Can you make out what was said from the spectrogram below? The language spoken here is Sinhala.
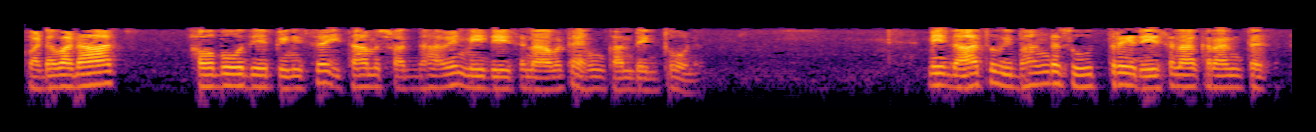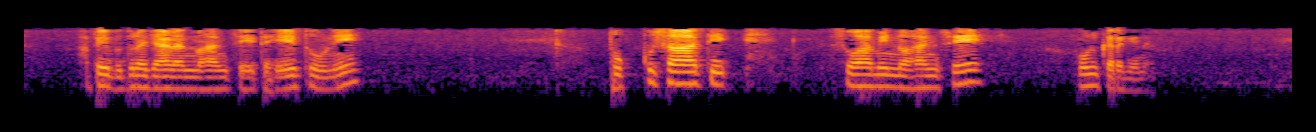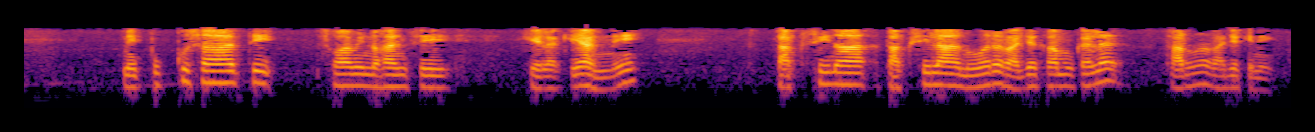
වඩ වඩාත් අවබෝධයේ පිණිස ඊටාම ශ්‍රද්ධාවෙන් මේ දේශනාවට ඇහුම්කන් දෙන්න ඕන. මේ ධාතු විභංග සූත්‍රය දේශනා කරන්නට අපේ බුදුරජාණන් වහන්සේට හේතු උනේ පුක්කුසාති ස්වාමින් වහන්සේ මුල් කරගෙන මේ පුක්කුසාති ස්වාමින් වහන්සේ කියලා කියන්නේ තක්ෂිනා තක්ෂිලා නුවර රජකම් කළ තරුණ රජ කෙනෙක්.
